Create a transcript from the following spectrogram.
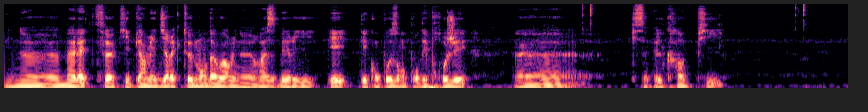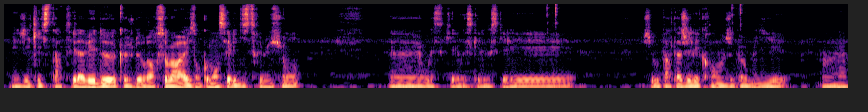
une euh, mallette qui permet directement d'avoir une Raspberry et des composants pour des projets qui s'appelle CrowdP. Et j'ai kickstarté la V2 que je devrais recevoir. Là, ils ont commencé les distributions. Euh, où est-ce qu'elle est est est? Je vais vous partager l'écran, hein, j'ai pas oublié. Voilà.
